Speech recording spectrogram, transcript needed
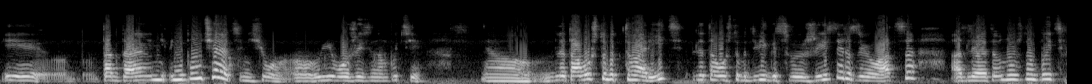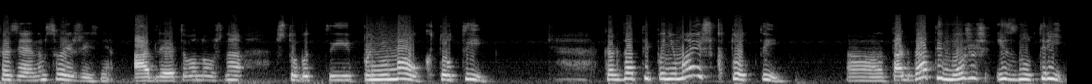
и тогда не получается ничего э, в его жизненном пути. Э, для того, чтобы творить, для того, чтобы двигать свою жизнь, развиваться, а для этого нужно быть хозяином своей жизни. А для этого нужно, чтобы ты понимал, кто ты. Когда ты понимаешь, кто ты, э, тогда ты можешь изнутри,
